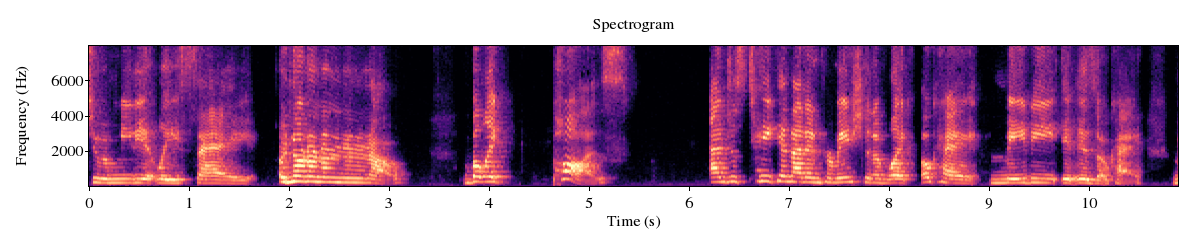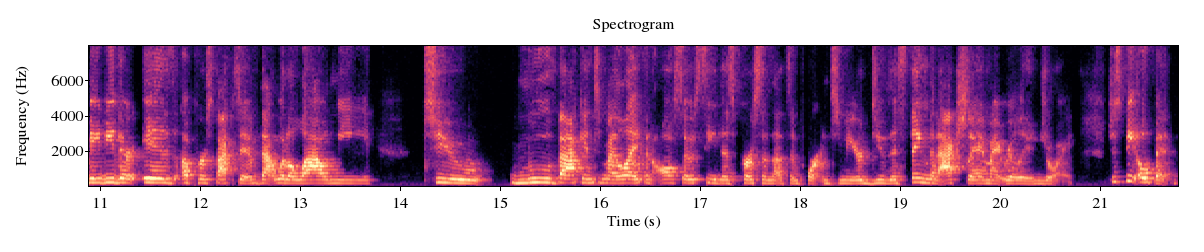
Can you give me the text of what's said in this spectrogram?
to immediately say, oh, no, no, no, no, no, no, no. But, like, pause and just take in that information of like okay maybe it is okay maybe there is a perspective that would allow me to move back into my life and also see this person that's important to me or do this thing that actually I might really enjoy. Just be open,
